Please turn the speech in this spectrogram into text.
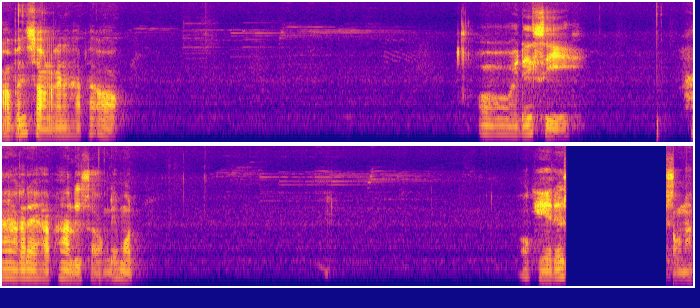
ขอเบิ้ลสองแล้วกันนะครับ ถ้าออก โอ้ย ได้สี่ห้าก็ได้ครับห้าหรือสองได้หมด โอเค ได้สองนะ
